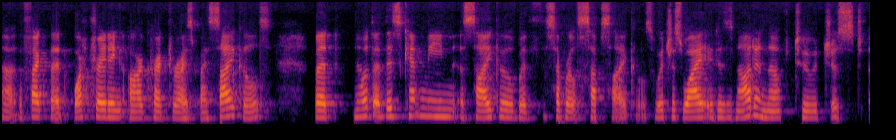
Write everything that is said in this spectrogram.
uh, the fact that wash trading are characterized by cycles, but note that this can mean a cycle with several subcycles, which is why it is not enough to just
